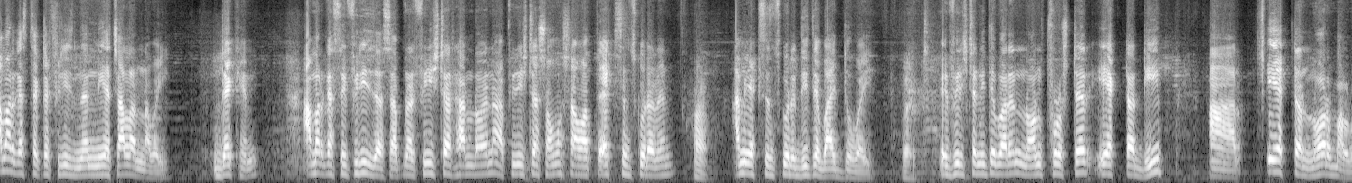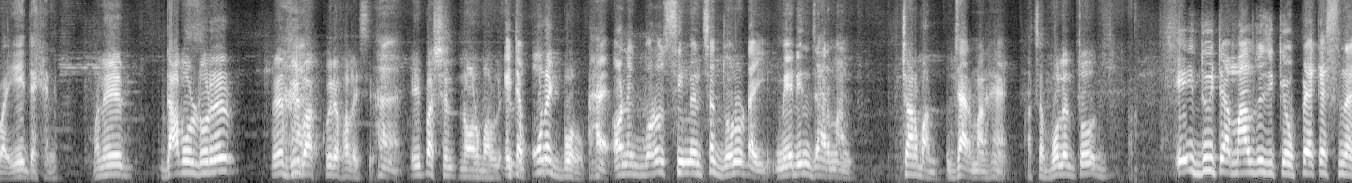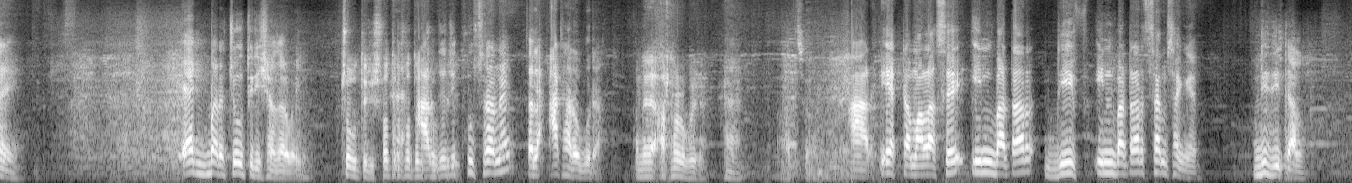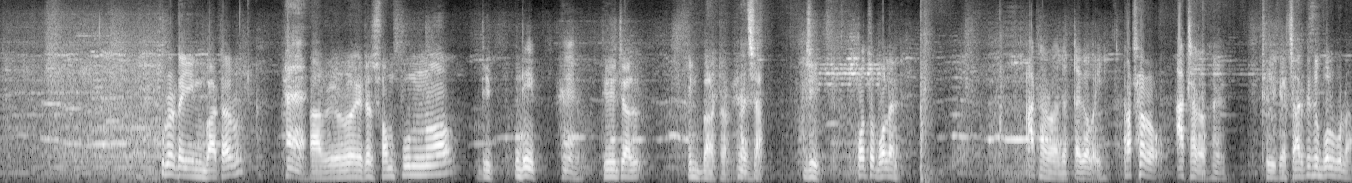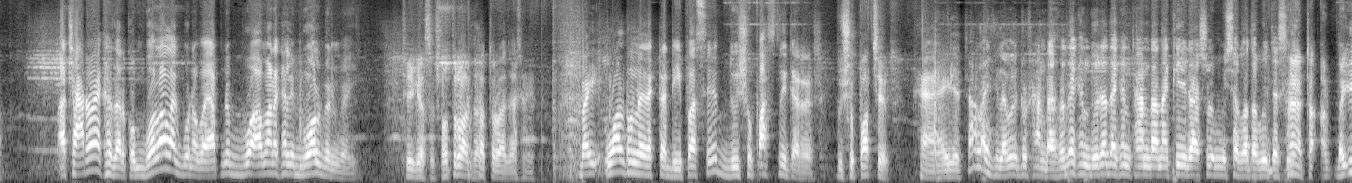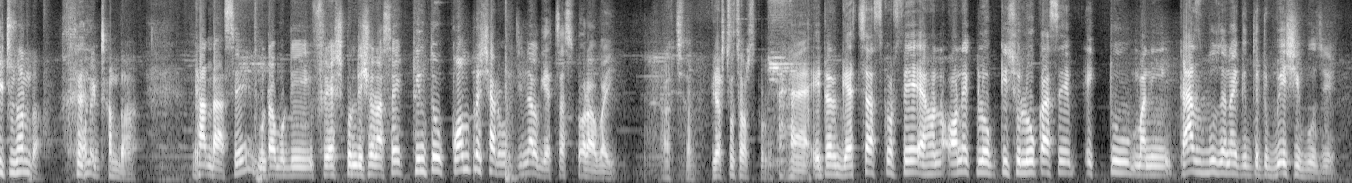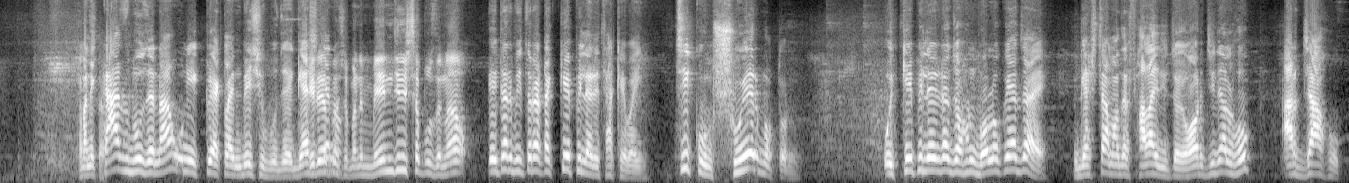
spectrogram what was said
আমার কাছে একটা ফ্রিজ নেন নিয়ে চালান না ভাই। দেখেন আমার কাছে ফ্রিজ আছে। আপনার ফ্রিজটা ঠান্ডা হয় না ফ্রিজটা সমস্যা আমার তো এক্সচেঞ্জ করে নেন। হ্যাঁ। আমি এক্সচেঞ্জ করে দিতে বাধ্য ভাই। এই ফ্রিজটা নিতে পারেন নন ফ্রস্টের এই একটা ডিপ আর এই একটা নর্মাল ভাই এই দেখেন। মানে ডাবল ডোরের দুই ভাগ করে ফেলাইছে। হ্যাঁ। এই পাশে নর্মাল এটা- এটা অনেক বড়। হ্যাঁ অনেক বড়। সিমেন্টসের দোনোটাই made in German German German হ্যাঁ। আচ্ছা বলেন তো। এই দুইটা মাল যদি কেউ প্যাকেজ নেয় একবারে চৌত্রিশ হাজার ভাই। চৌত্রিশ সতেরো সতেরো আর যদি খুচরা নেয় তাহলে আঠারো গুড়া। মানে আঠারো করে হ্যাঁ। আচ্ছা। আর একটা মাল আছে ইনভার্টার ডিপ ইনভার্টার স্যামসাং এর। ডিজিটাল পুরোটা ইনভার্টার হ্যাঁ। আর এটা সম্পূর্ণ ডিপ ডিপ হ্যাঁ। ডিজিটাল ইনভার্টার আচ্ছা জি কত বলেন? আঠারো হাজার টাকা ভাই। আঠারো? আঠারো হ্যাঁ। ঠিক আছে আর কিছু বলব না? আচ্ছা আরও এক হাজার কম। বলা লাগবে না ভাই আপনি আমার খালি বলবেন ভাই। ঠিক আছে সতেরো হাজার। সতেরো হাজার হ্যাঁ। ভাই ওয়ালটনের একটা ডিপ আছে দুইশো পাঁচ লিটারের। দুশো পাঁচের? হ্যাঁ এই যে চালাইছিলাম একটু ঠান্ডা আছে। দেখেন দুইটা দেখেন ঠান্ডা নাকি? এটা আসলে মিশা কথা কইতেছে। হ্যাঁ ভাই একটু ঠান্ডা অনেক ঠান্ডা। ঠান্ডা আছে মোটামুটি ফ্রেশ কন্ডিশন আছে কিন্তু কম্প্রেসার অরিজিনাল গ্যাস চার্জ করা ভাই। আচ্ছা গ্যাসটা চার্জ করো। হ্যাঁ এটার গ্যাস চার্জ করছে এখন অনেক লোক কিছু লোক আছে একটু মানে কাজ বুঝে না কিন্তু একটু বেশি বুঝে। মানে আচ্ছা। কাজ বুঝে না উনি একটু এক লাইন বেশি বুঝে। গ্যাস মানে জিনিসটা বুঝে না। এটার ভিতরে একটা কেপিলারি থাকে ভাই চিকুন শুয়ের মতন। ওই কেপিলারিটা যখন বলক হয়ে যায় গ্যাসটা আমাদের ফালাই দিতে হয় অরিজিনাল হোক আর যা হোক।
